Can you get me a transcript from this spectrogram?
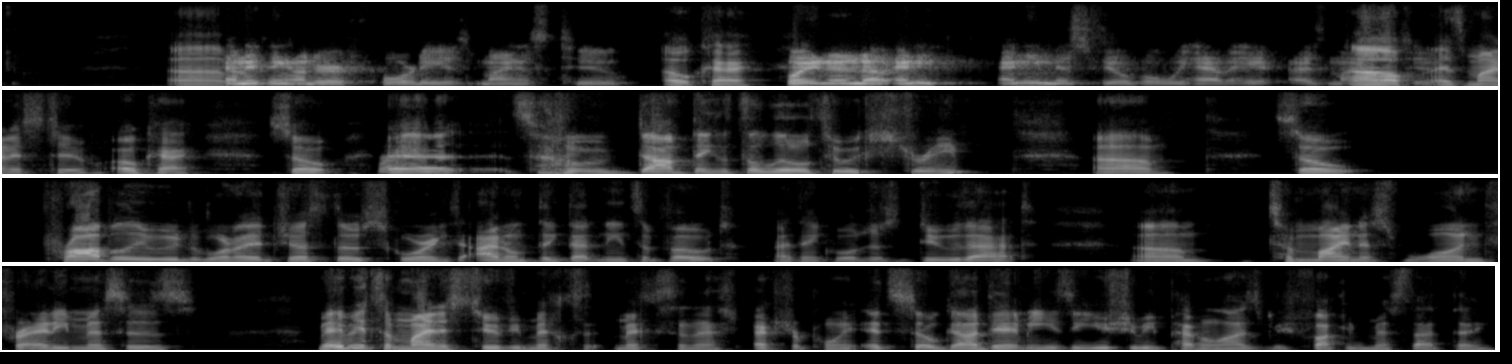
Um, Anything under 40 is minus two. okay. Wait, no, no. Any any missed field goal we have as minus Oh, two. as minus two. Okay. So Right. uh, so Dom thinks it's a little too extreme. Um, so probably we'd want to adjust those scorings. I don't think that needs a vote. I think we'll just do that um, to minus one for any misses. Maybe it's a minus two if you mix mix an extra point. It's so goddamn easy. You should be penalized if you fucking miss that thing.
